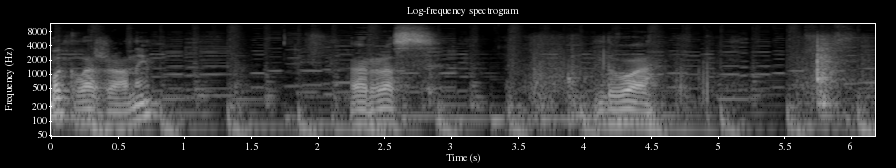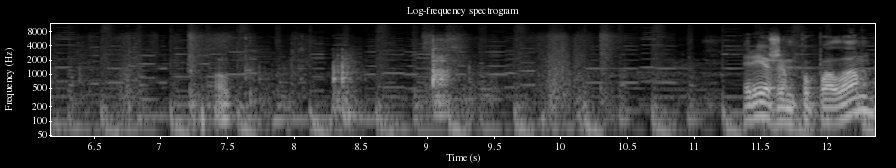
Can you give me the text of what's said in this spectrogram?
баклажаны. Раз, два. Оп. Режем пополам.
